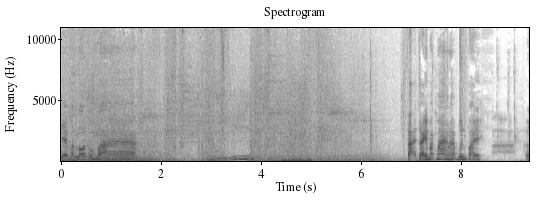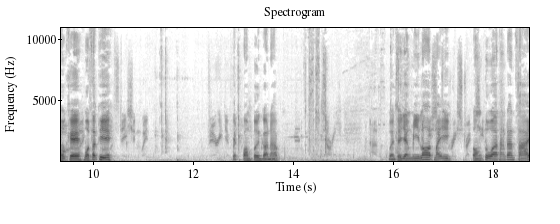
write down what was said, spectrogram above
ให้มันรอดเข้ามาสะใจมาก ๆ นะครับปืนไฟ โอเค หมดสักที เก็บป้อมปืนก่อนนะครับ เหมือนจะยังมีรอดมาอีก2ตัวทางด้านซ้าย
